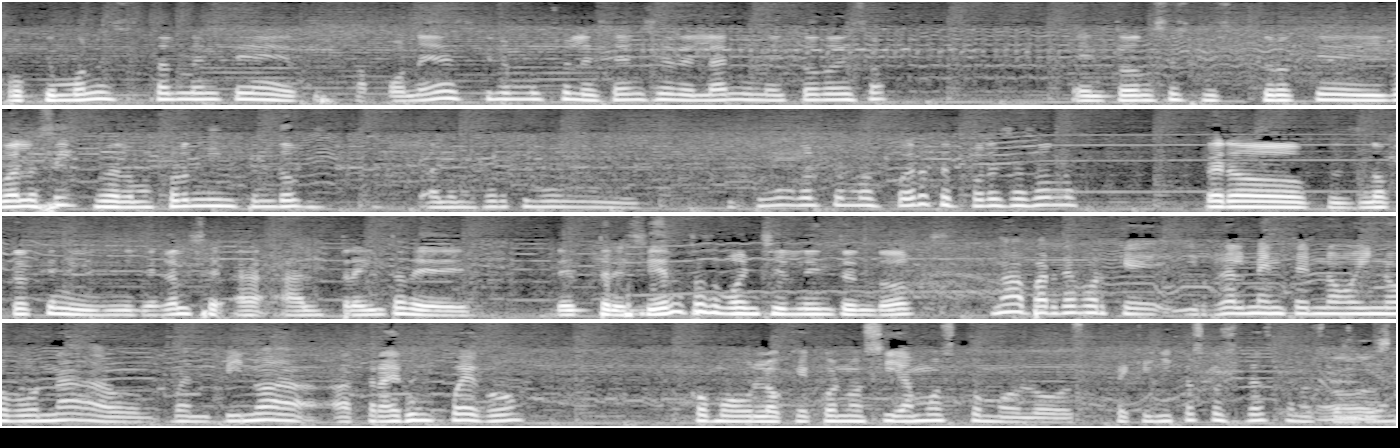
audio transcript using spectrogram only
Pokémon es totalmente pues, japonés, tiene mucho la esencia del anime y todo eso. Entonces, pues creo que igual así, pues a lo mejor Nintendo a lo mejor tuvo un, tuvo un golpe más fuerte por esa zona. Pero pues no creo que ni, ni llega al, al 30 de, de 300 Monchis Nintendo. No, aparte porque realmente no innovó nada, bueno, vino a traer un juego como lo que conocíamos como los pequeñitos cositas que nos vendían.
